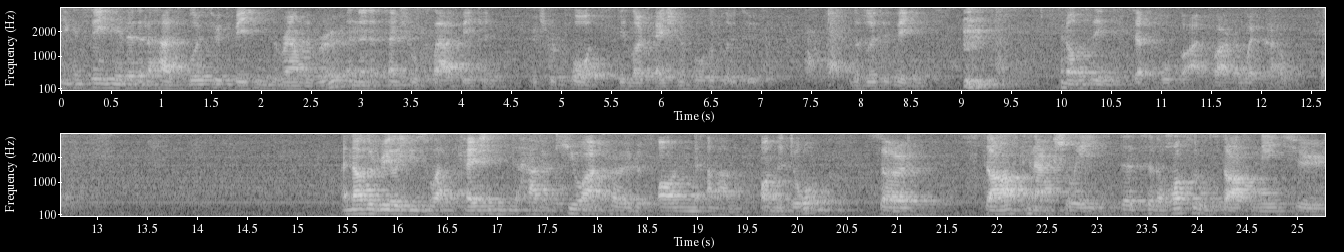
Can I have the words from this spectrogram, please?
You can see here that it has Bluetooth beacons around the room and then a central cloud beacon which reports the location of all the Bluetooths, the Bluetooth beacons. and obviously it's accessible via, via a web browser. Another really useful application is to have a QR code on, um, on the door. So staff can actually, so the hospital staff need to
